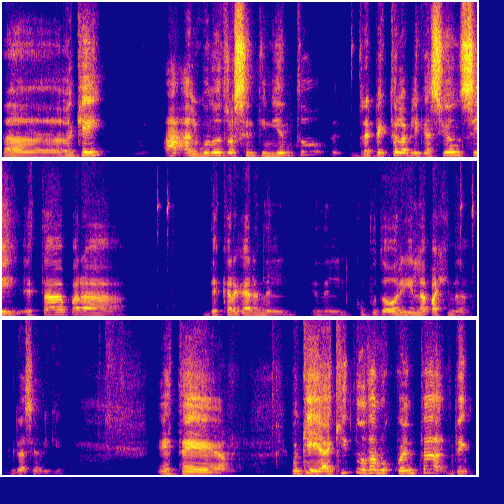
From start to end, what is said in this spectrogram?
Ah, ok. ¿Algún otro sentimiento? Respecto a la aplicación, sí, está para descargar en el, en el computador y en la página. Gracias, Vicky. Este, ok, aquí nos damos cuenta de,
